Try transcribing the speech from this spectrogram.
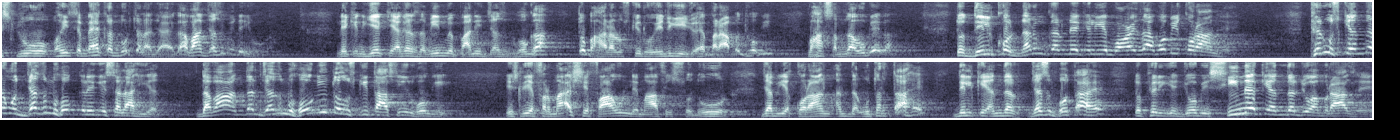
اس وہ وہیں سے بہ کر دور چلا جائے گا، وہاں جذب بھی نہیں ہوگا۔ لیکن یہ کہ اگر زمین میں پانی جذب ہوگا تو بہرحال اس کی رویدگی جو ہے برآمد ہوگی، وہاں سبزہ اگے گا۔ تو دل کو نرم کرنے کے لیے معاوضہ وہ بھی قرآن ہے۔ پھر اس کے اندر وہ جذب ہو کرنے کی صلاحیت، دوا اندر جذب ہوگی تو اس کی تاثیر ہوگی۔ اس لیے فرمایا، شفاء لما فی الصدور۔ جب یہ قرآن اندر اترتا ہے، دل کے اندر جذب ہوتا ہے، تو پھر یہ جو بھی سینے کے اندر جو امراض ہیں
